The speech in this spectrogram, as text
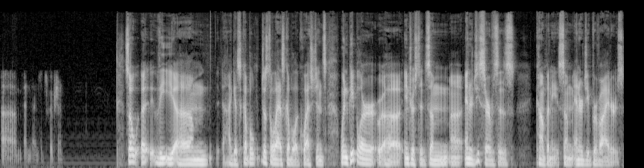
um, and, and, subscription. So uh, the um, I guess a couple just the last couple of questions. When people are uh, interested, some uh, energy services companies, some energy providers.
